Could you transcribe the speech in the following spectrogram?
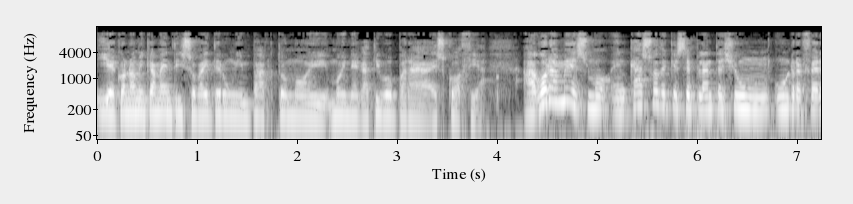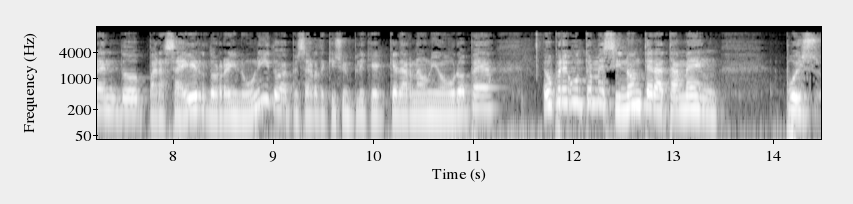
e economicamente iso vai ter un impacto moi, moi negativo para a Escocia. Agora mesmo, en caso de que se plantexe un, un referendo para sair do Reino Unido, a pesar de que iso implique quedar na Unión Europea, eu pregúntome se non terá tamén pois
